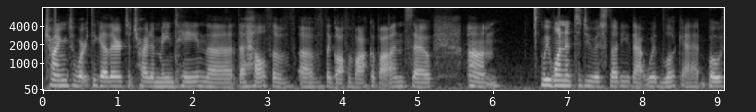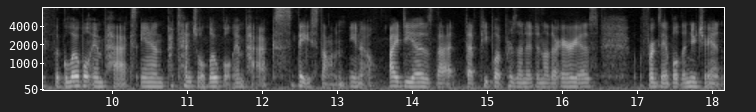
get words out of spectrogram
trying to work together to try to maintain the the health of of the Gulf of Aqaba, and so. Um, we wanted to do a study that would look at both the global impacts and potential local impacts based on you know ideas that that people have presented in other areas for example the nutrient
